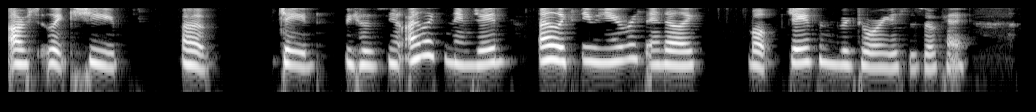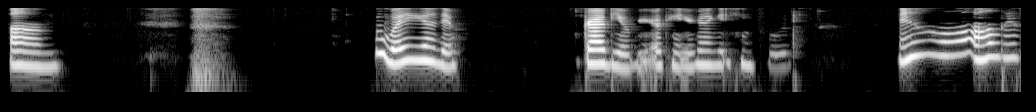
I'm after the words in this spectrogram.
was like she, uh, Jade, because you know I like the name Jade. I like Steven Universe, and I like well, Jade from Victorious is okay. Um. Ooh, what are you gonna do? grab yogurt. Okay, you're gonna get some food. Ew, Olive,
